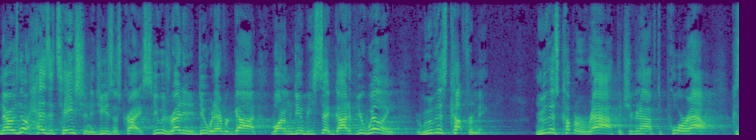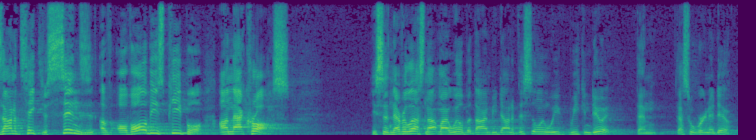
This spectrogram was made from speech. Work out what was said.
Now, there was no hesitation in Jesus Christ. He was ready to do whatever God wanted him to do. But he said, God, if you're willing, remove this cup from me. Remove this cup of wrath that you're going to have to pour out because I'm going to take your sins of, of all these people on that cross. He said, Nevertheless, not my will, but thine be done. If this is the only way we can do it, then that's what we're going to do.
